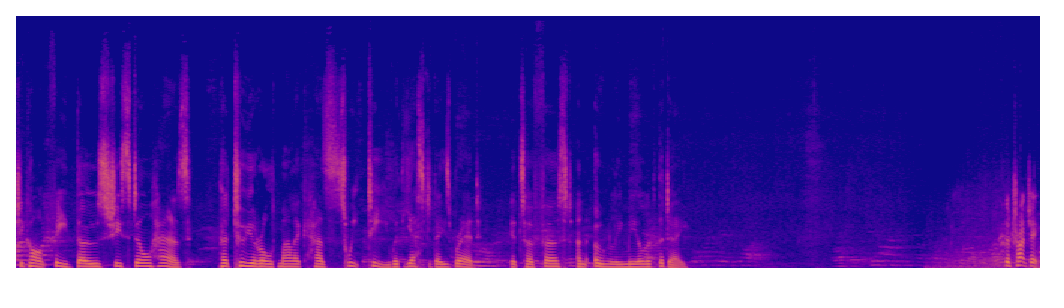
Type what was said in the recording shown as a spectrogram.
She can't feed those she still has. Her two year old Malik has sweet tea with yesterday's bread. It's her first and only meal of the day. The tragic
